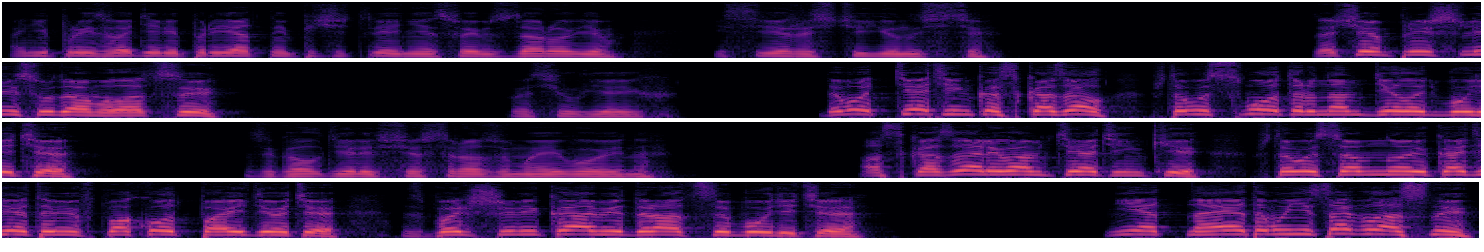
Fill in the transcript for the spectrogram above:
они производили приятное впечатление своим здоровьем и свежестью юности. «Зачем пришли сюда, молодцы?» — спросил я их. «Да вот тятенька сказал, что вы смотр нам делать будете!» Загалдели все сразу мои воины. «А сказали вам, тятеньки, что вы со мной кадетами в поход пойдете, с большевиками драться будете!» «Нет, на это мы не согласны!»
